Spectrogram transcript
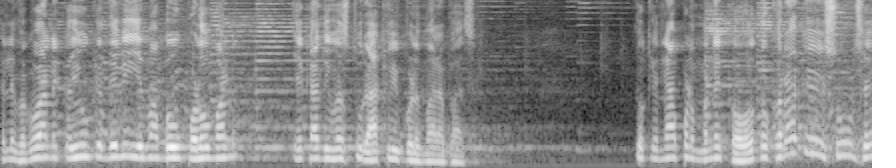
એટલે ભગવાને કહ્યું કે દેવી, એમાં બહુ પડોમાં એકાદી વસ્તુ રાખવી પડે મારા પાસે. તો કે ના, પણ મને કહો તો ખરા કે શું છે?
